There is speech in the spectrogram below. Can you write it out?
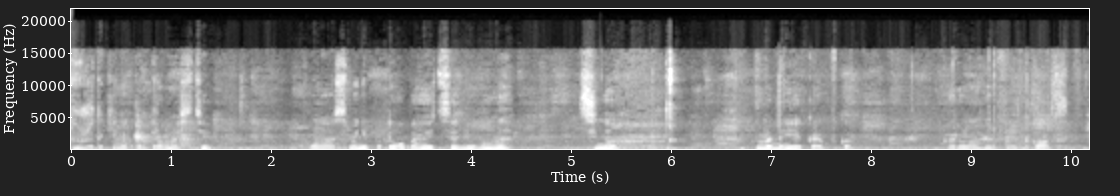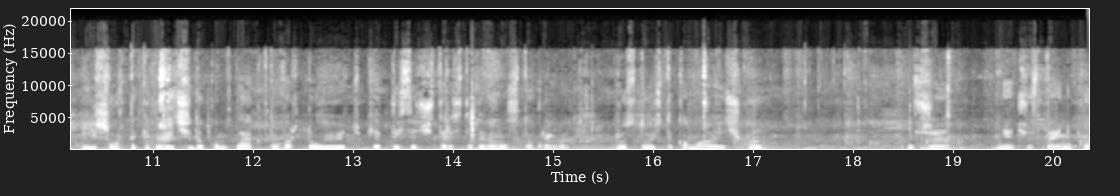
дуже такий на контрасті. Клас, мені подобається, ну але ціна. У мене є кепка. Карл Лагерфельд клас. І шортики, до речі, до комплекту вартують 5490 гривень. Просто ось така маєчка. Вже не чистенька.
